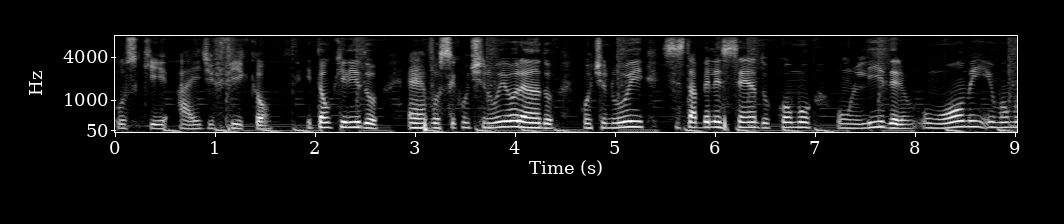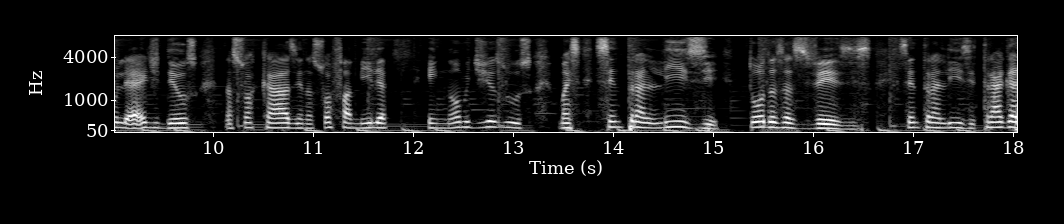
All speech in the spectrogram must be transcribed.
os que a edificam. Então, querido, é, você continue orando, continue se estabelecendo como um líder, um homem e uma mulher de Deus na sua casa e na sua família, em nome de Jesus. Mas centralize todas as vezes, centralize, traga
